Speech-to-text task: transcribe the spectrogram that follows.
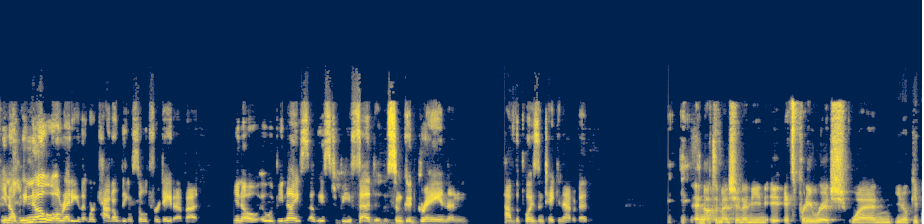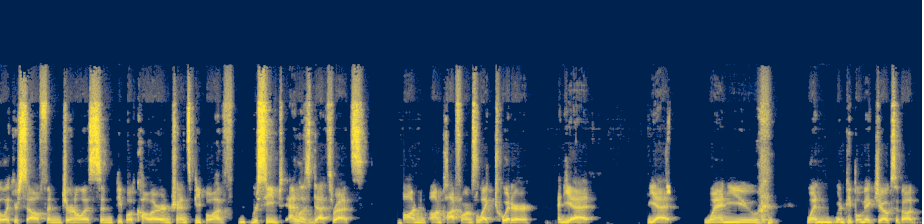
You know, we know already that we're cattle being sold for data, but, you know, it would be nice at least to be fed some good grain and have the poison taken out of it and not to mention, I mean, it, it's pretty rich when you know people like yourself and journalists and people of color and trans people have received endless death threats on on platforms like Twitter, and yet, yet when you when when people make jokes about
